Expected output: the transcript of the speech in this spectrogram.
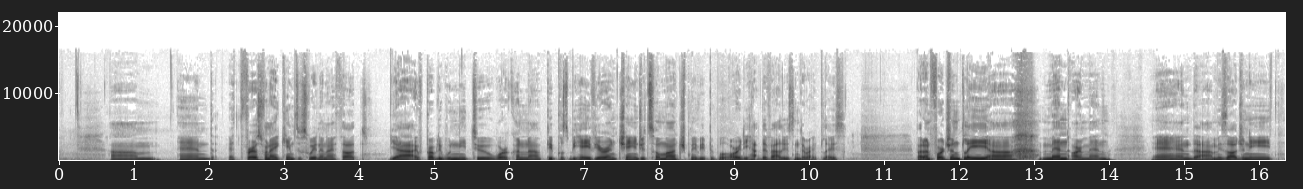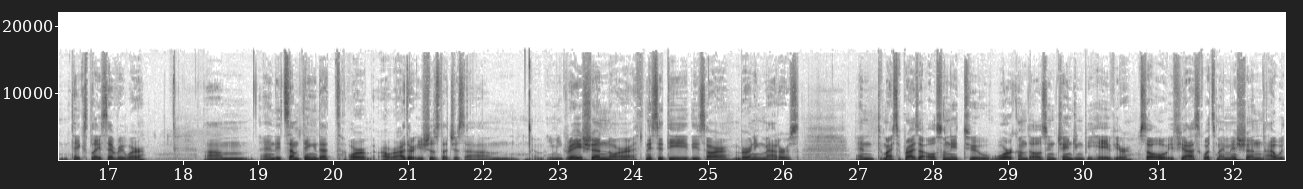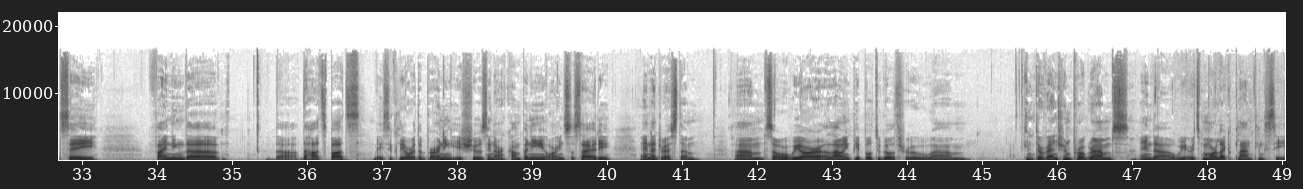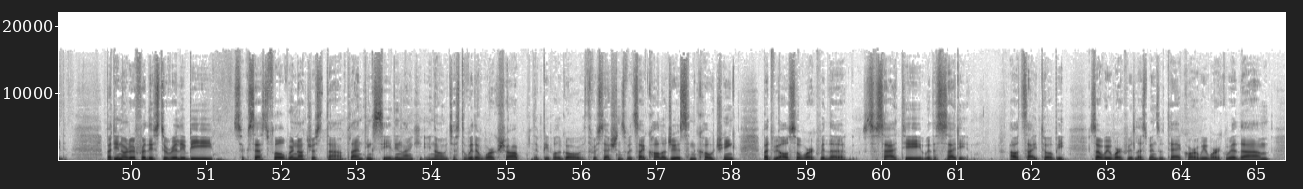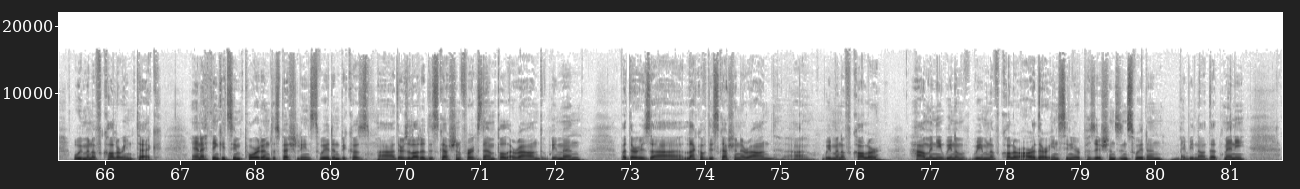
Um, and at first, when I came to Sweden, I thought, yeah, I probably wouldn't need to work on uh, people's behavior and change it so much. Maybe people already have the values in the right place. But unfortunately, uh, men are men, and uh, misogyny takes place everywhere. Um, and it's something that, or, or other issues such as um, immigration or ethnicity, these are burning matters. And to my surprise, I also need to work on those in changing behavior. So if you ask what's my mission, I would say finding the the, the hotspots, basically, or the burning issues in our company or in society, and address them. Um, so we are allowing people to go through um, intervention programs, and uh, we, it's more like planting seed. But in order for this to really be successful, we're not just uh, planting seed in like you know just with a workshop that people go through sessions with psychologists and coaching, but we also work with the society with the society outside Tobii. So we work with lesbians who tech, or we work with um, women of color in tech. And I think it's important, especially in Sweden, because uh, there's a lot of discussion, for example, around women but there is a lack of discussion around uh, women of color. How many women, women of color are there in senior positions in Sweden? Maybe not that many.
